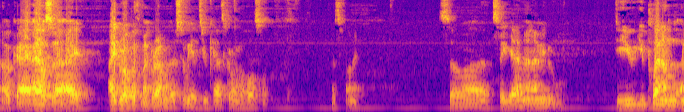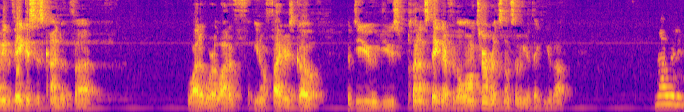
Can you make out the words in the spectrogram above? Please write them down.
Okay, I also I I grew up with my grandmother, so we had two cats growing up also. That's funny. So uh, so yeah, man. I mean, do you you plan on? I mean, Vegas is kind of uh, a lot of where a lot of you know fighters go. But do you you plan on staying there for the long term, or it's not something you're thinking about? I'm not really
